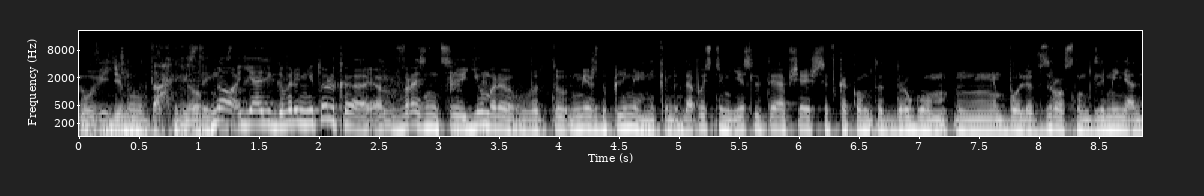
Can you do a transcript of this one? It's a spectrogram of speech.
Увидим. Ну, да, если- Но я говорю не только в разнице юмора вот между племянниками. Допустим, если ты общаешься в каком-то другом, более взрослом для меня,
